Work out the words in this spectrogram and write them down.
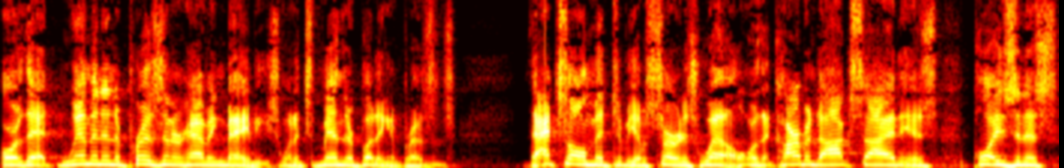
or that women in a prison are having babies when it's men they're putting in prisons. That's all meant to be absurd as well. Or that carbon dioxide is poisonous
